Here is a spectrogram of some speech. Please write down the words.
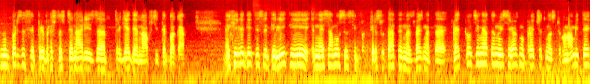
но бързо се превръща в сценарий за трагедия на общите блага. Хилядите сателити не само съсипват красотата на звездната клетка от Земята, но и сериозно пречат на астрономите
